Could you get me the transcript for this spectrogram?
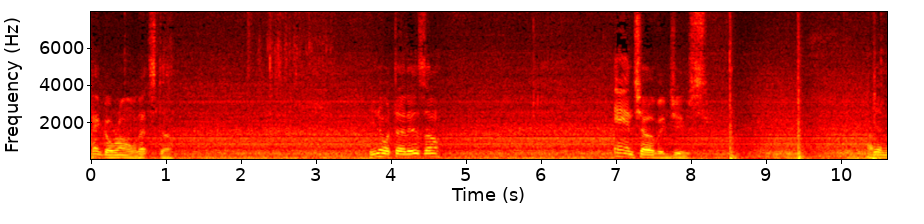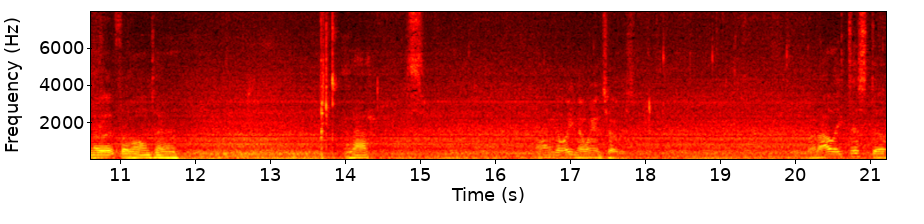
Can't go wrong with that stuff. You know what that is though? Anchovy juice. I didn't know that for a long time. And I, I ain't gonna eat no anchovies. But I'll eat this stuff.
